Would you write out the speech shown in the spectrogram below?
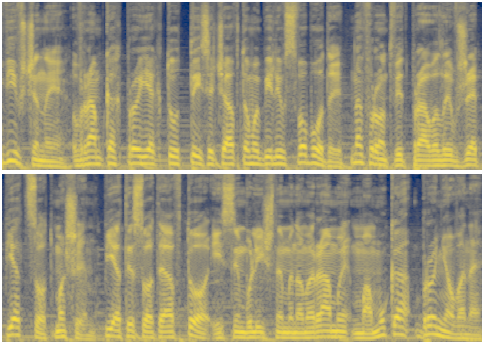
Львівщини в рамках проєкту Тисяча автомобілів свободи на фронт відправили вже 500 машин. 500 авто із символічними номерами Мамука броньоване.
